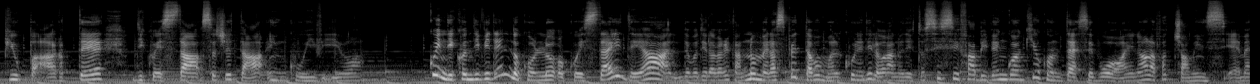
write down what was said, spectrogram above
più parte di questa società in cui vivo. Quindi condividendo con loro questa idea, devo dire la verità, non me l'aspettavo, ma alcuni di loro hanno detto sì sì Fabi, vengo anch'io con te se vuoi, no? La facciamo insieme.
